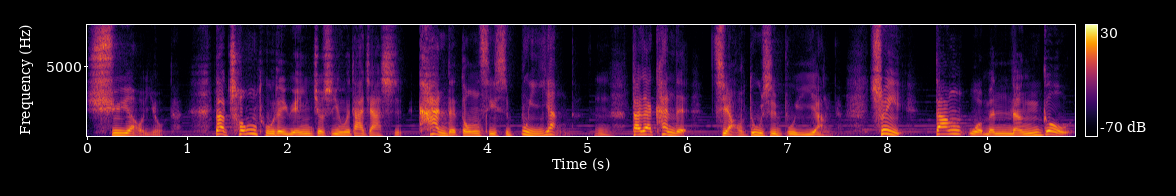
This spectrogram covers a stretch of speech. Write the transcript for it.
需要有的。那冲突的原因，就是因为大家是看的东西是不一样的，嗯，大家看的角度是不一样的。所以，当我们能够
